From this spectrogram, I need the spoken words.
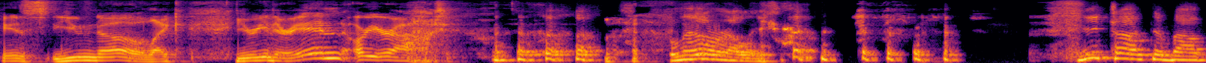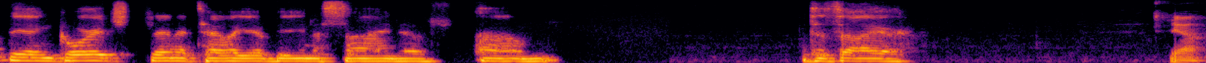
is, you know, like you're either in or you're out. Literally. he talked about the engorged genitalia being a sign of um, desire. Yeah.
